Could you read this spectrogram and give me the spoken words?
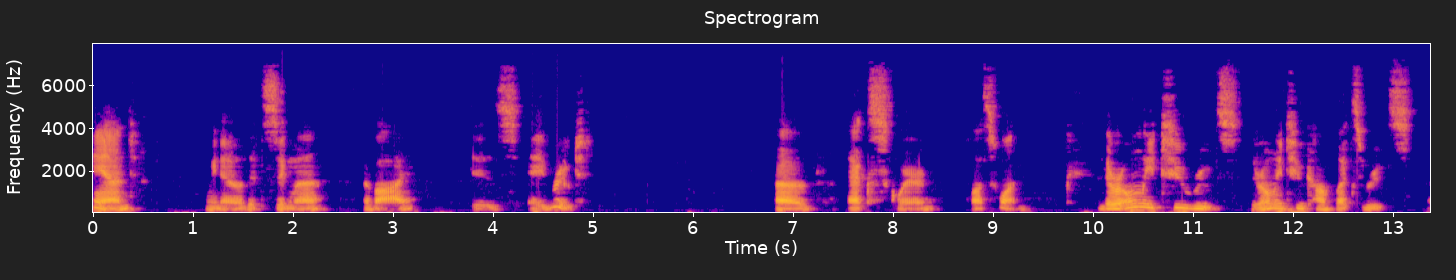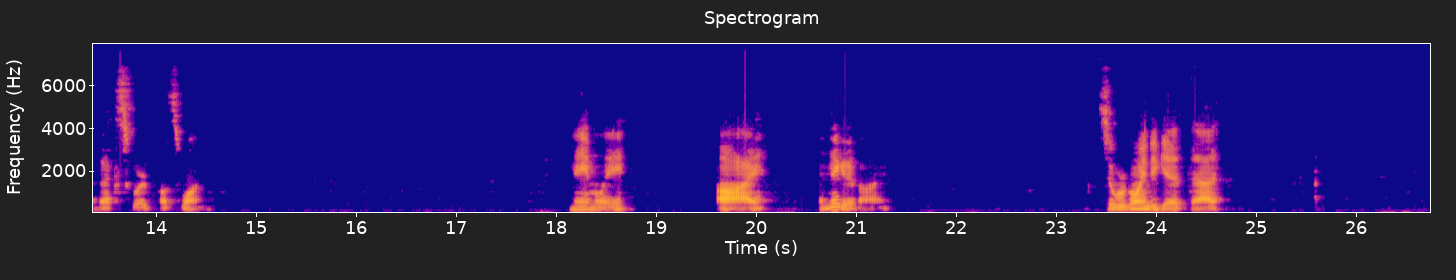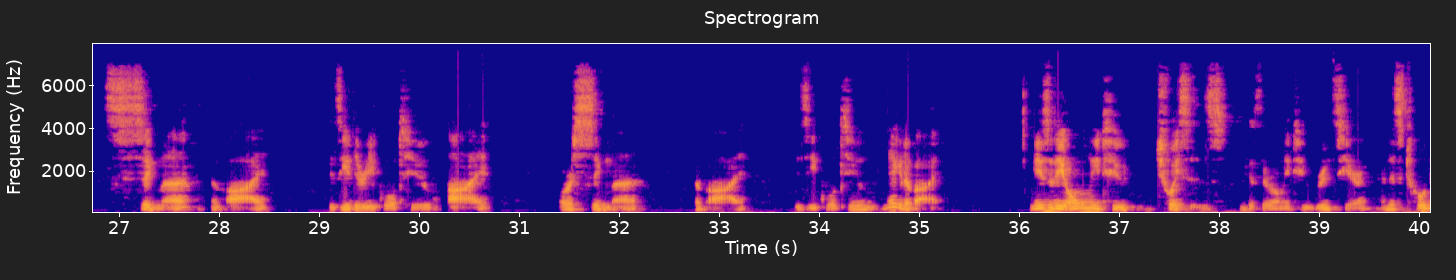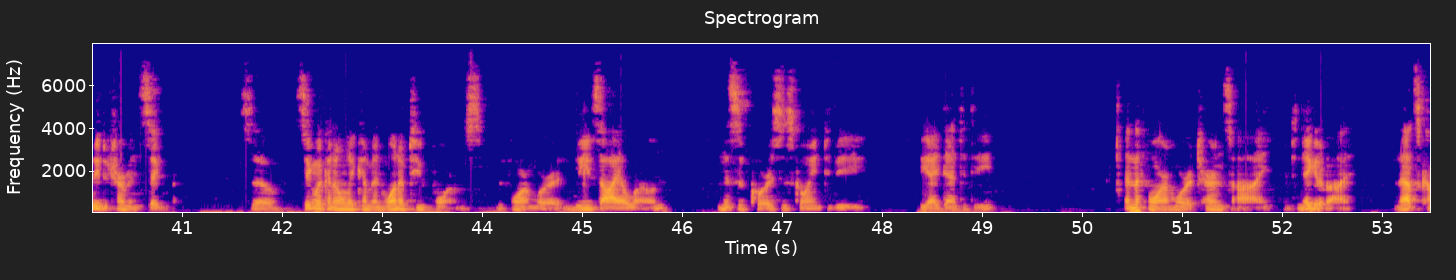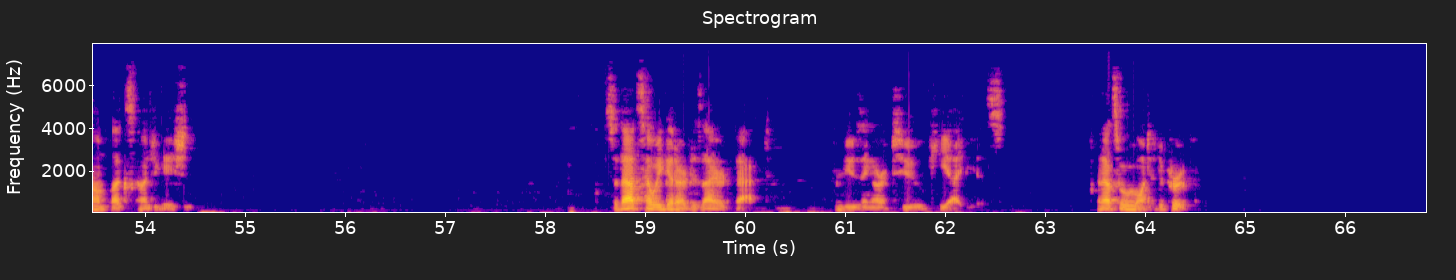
and we know that sigma of i is a root of x squared plus 1. There are only two roots. There are only two complex roots of x squared plus 1. Namely, i and negative i. So we're going to get that sigma of i is either equal to i or sigma of i is equal to negative i. These are the only two choices because there are only two roots here, and this totally determines sigma. So sigma can only come in one of two forms. The form where it leaves i alone, and this of course is going to be the identity, and the form where it turns i into negative i, and that's complex conjugation. So that's how we get our desired fact from using our two key ideas. And that's what we wanted to prove.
